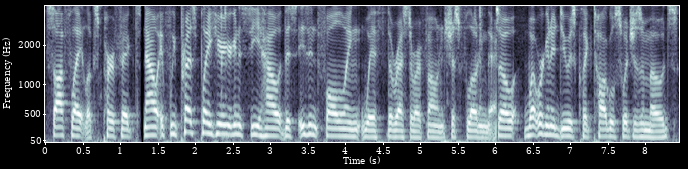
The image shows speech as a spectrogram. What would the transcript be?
Soft light looks perfect. Now, if we press play here, you're going to see how this isn't following with the rest of our phone. It's just floating there. So what we're going to do is click toggle switches and modes.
